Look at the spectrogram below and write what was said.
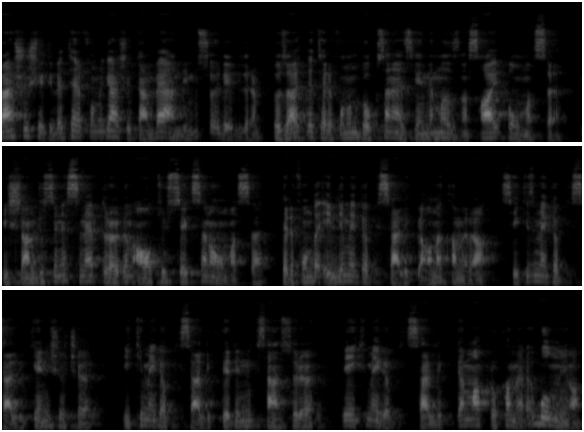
Ben şu şekilde telefonu gerçekten beğendiğimi söyleyebilirim. Özellikle telefonun 90 Hz yenileme hızına sahip olması, işlemcisinin Snapdragon 680 olması, telefonda 50 megapiksellik bir ana kamera, 8 megapiksellik geniş açı, 2 megapiksellik derinlik sensörü ve 2 megapiksellik de makro kamera bulunuyor.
